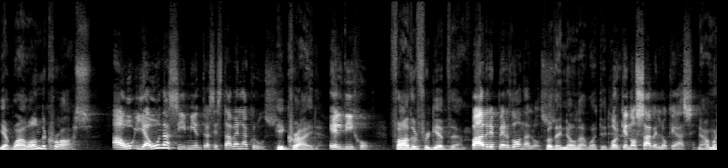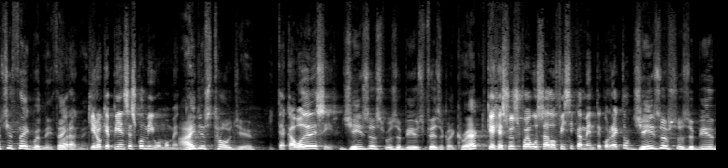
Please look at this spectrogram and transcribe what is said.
Yet, while on the cross, y aún así, mientras estaba en la cruz, he cried, Él dijo, Father, forgive them, Padre, perdónalos, for they know not what they do. porque no saben lo que hacen. Now, I want you to think with me. Think Ahora, with me. quiero que pienses conmigo un momento. I just told you te acabo de decir Jesus was abused physically, correct? que Jesús fue abusado físicamente, ¿correcto? Jesus was abused,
